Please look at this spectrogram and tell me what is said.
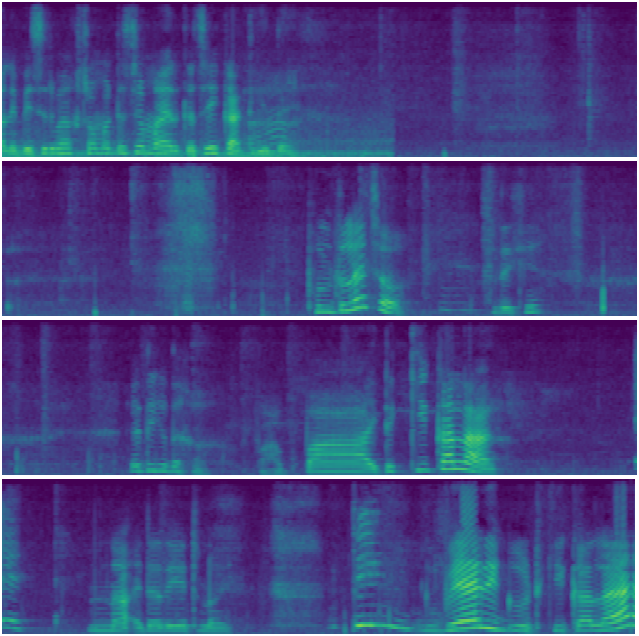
মানে বেশিরভাগ সময়টা সে মায়ের কাছেই কাটিয়ে দেয়। ফুল তুলেছ? দেখি। এদিকে দেখো। বাবা এটা কি কালার? না এটা রেড নয়। পিঙ্ক ভেরি গুড কি কালার?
